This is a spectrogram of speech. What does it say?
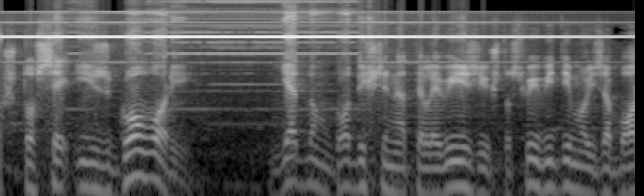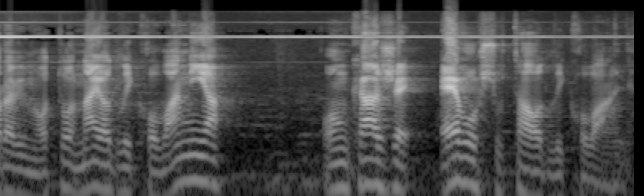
što se izgovori jednom godišnje na televiziji, što svi vidimo i zaboravimo, to najodlikovanija, on kaže, evo su ta odlikovanja.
